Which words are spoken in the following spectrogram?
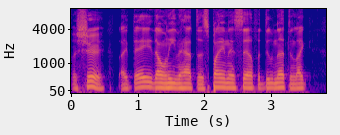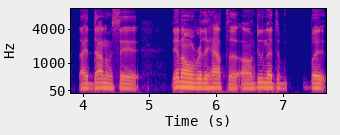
For sure. Like they don't even have to explain themselves or do nothing. Like like Donovan said, they don't really have to um, do nothing but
